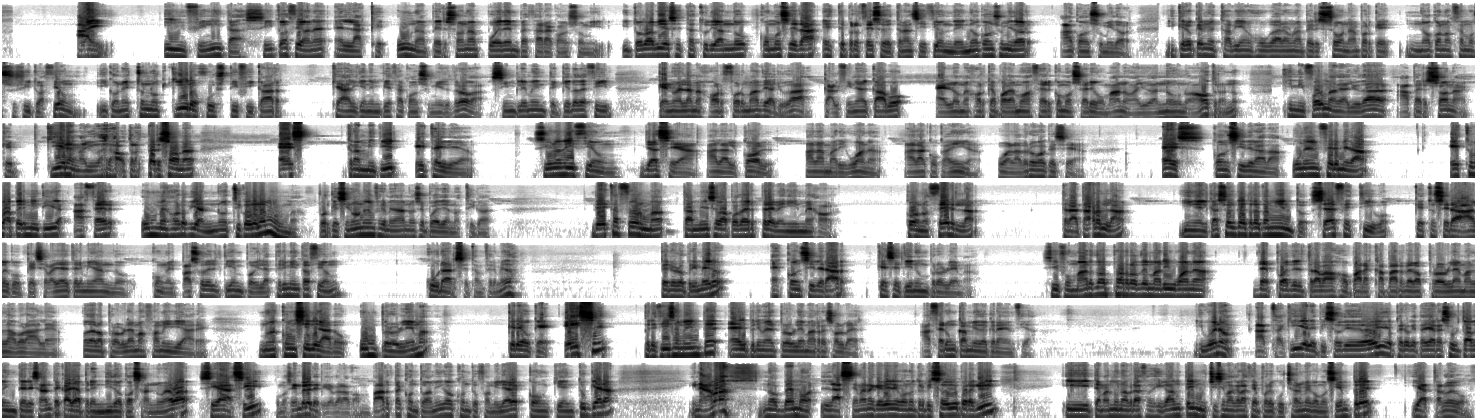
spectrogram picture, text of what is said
Hay infinitas situaciones en las que una persona puede empezar a consumir. Y todavía se está estudiando cómo se da este proceso de transición de no consumidor a consumidor. Y creo que no está bien jugar a una persona porque no conocemos su situación. Y con esto no quiero justificar que alguien empiece a consumir droga. Simplemente quiero decir que no es la mejor forma de ayudar. Que al fin y al cabo es lo mejor que podemos hacer como seres humanos, ayudarnos unos a otros, ¿no? Y mi forma de ayudar a personas que quieran ayudar a otras personas es transmitir esta idea. Si una adicción, ya sea al alcohol, a la marihuana, a la cocaína o a la droga que sea, es considerada una enfermedad, esto va a permitir hacer un mejor diagnóstico de la misma, porque si no una enfermedad no se puede diagnosticar. De esta forma también se va a poder prevenir mejor, conocerla, tratarla y en el caso de que el tratamiento sea efectivo, que esto será algo que se vaya determinando con el paso del tiempo y la experimentación, curarse esta enfermedad. Pero lo primero es considerar que se tiene un problema. Si fumar dos porros de marihuana después del trabajo para escapar de los problemas laborales o de los problemas familiares no es considerado un problema, creo que ese precisamente es el primer problema a resolver. Hacer un cambio de creencia. Y bueno, hasta aquí el episodio de hoy. Espero que te haya resultado interesante, que haya aprendido cosas nuevas. Si es así, como siempre, te pido que lo compartas con tus amigos, con tus familiares, con quien tú quieras. Y nada más, nos vemos la semana que viene con otro episodio por aquí. Y te mando un abrazo gigante y muchísimas gracias por escucharme como siempre. Y hasta luego.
